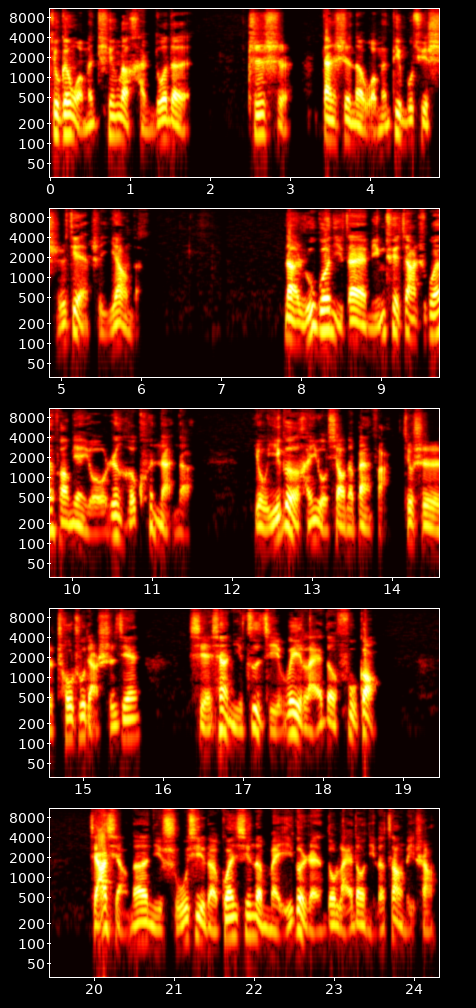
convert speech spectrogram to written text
就跟我们听了很多的知识，但是呢，我们并不去实践是一样的。那如果你在明确价值观方面有任何困难的，有一个很有效的办法，就是抽出点时间，写下你自己未来的讣告。假想呢，你熟悉的、关心的每一个人都来到你的葬礼上，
